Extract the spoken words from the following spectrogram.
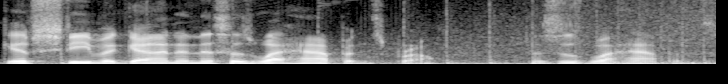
Give Steve a gun, and this is what happens, bro. This is what happens.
